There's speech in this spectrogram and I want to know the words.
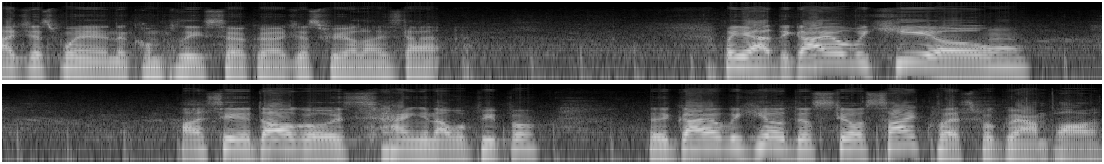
I just went in a complete circle. I just realized that. But yeah, the guy over here... I see a doggo is hanging out with people. The guy over here, there's still a side quest for Grandpa.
